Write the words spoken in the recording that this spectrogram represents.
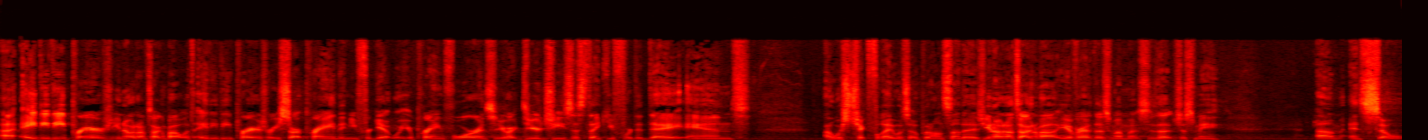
uh, ADD prayers. You know what I'm talking about with ADD prayers, where you start praying, then you forget what you're praying for. And so you're like, Dear Jesus, thank you for today. And I wish Chick fil A was open on Sundays. You know what I'm talking about? You ever have those moments? Is that just me? Um, and so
